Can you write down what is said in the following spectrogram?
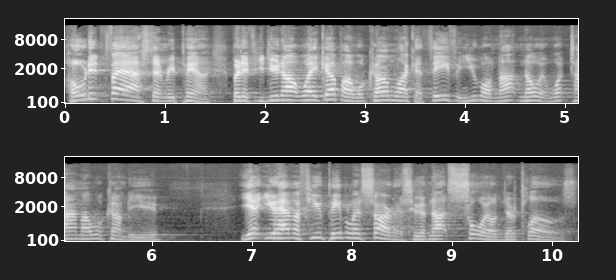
hold it fast and repent. But if you do not wake up, I will come like a thief, and you will not know at what time I will come to you. Yet you have a few people in Sardis who have not soiled their clothes.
